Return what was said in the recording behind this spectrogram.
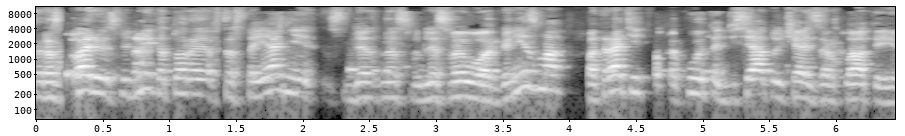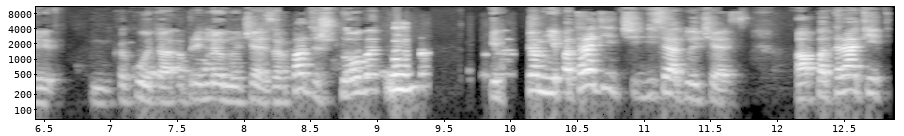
разговариваю с людьми, которые в состоянии для, для своего организма потратить какую-то десятую часть зарплаты или какую-то определенную часть зарплаты, чтобы, и причем не потратить десятую часть, а потратить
